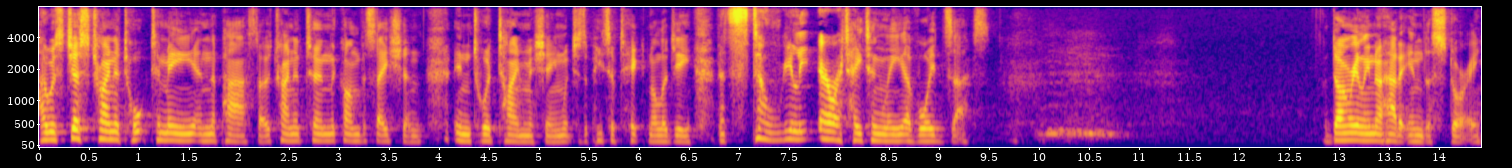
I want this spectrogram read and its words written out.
I was just trying to talk to me in the past. I was trying to turn the conversation into a time machine, which is a piece of technology that still really irritatingly avoids us. I don't really know how to end this story.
